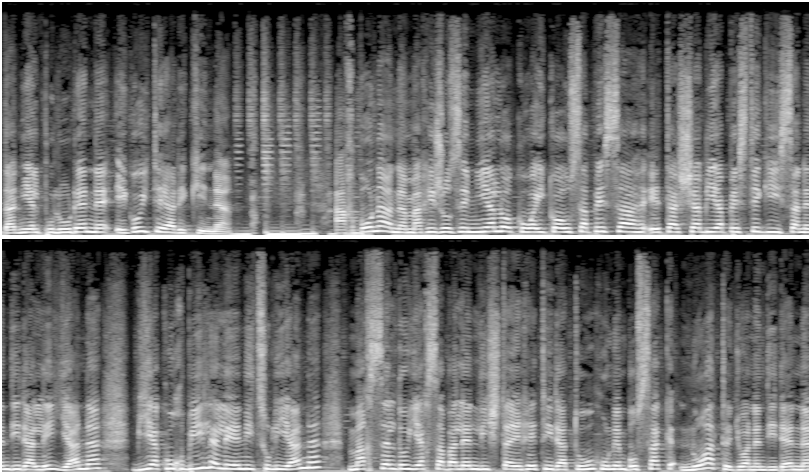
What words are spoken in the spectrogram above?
Daniel Puluren egoitearekin. Arbonan, Marie-José Mialok oaiko hau zapesa eta Xabi Apestegi izanen dira lehian, biak urbil lehen itzulian, Marcel Doiarzabalen lista erretiratu, hunen bozak noat joanen diren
